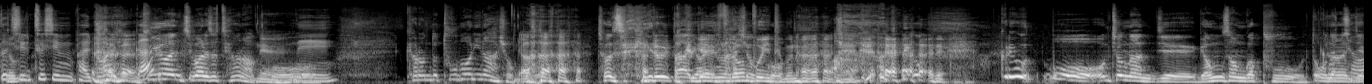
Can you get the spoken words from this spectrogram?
또 질투심 발동합니까? 부유한 집안에서 태어났고 네. 네. 결혼도 두 번이나 하셨고 전 세계를 다 여행을 하셨고 포인트구나. 네. 그리고 뭐 엄청난 이제 명성과 부 또나는 그렇죠. 이제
